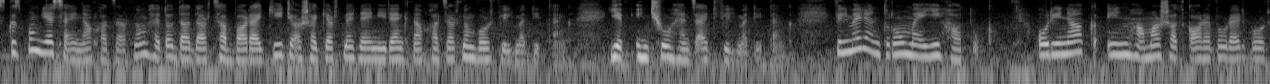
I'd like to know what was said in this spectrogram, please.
Սկզբում ես էի նախաձեռնում, հետո դա դարձավ բարակիչ, աշակերտներն էին իրենք նախաձեռնում, որ ֆիլմը դիտենք եւ ինչու հենց այդ ֆիլմը դիտենք։ Ֆիլմերը ընտրում էի հատուկ Օրինակ, իմ համար շատ կարևոր էր, որ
